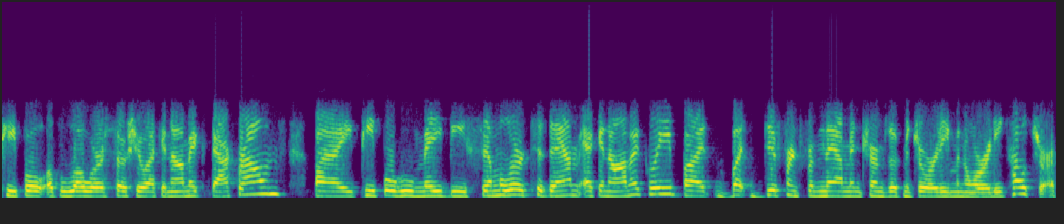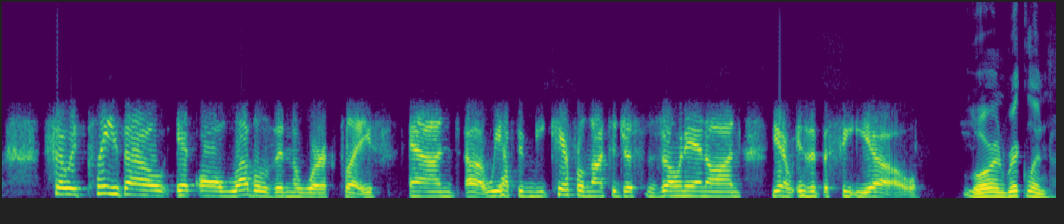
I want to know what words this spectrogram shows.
people of lower socioeconomic backgrounds by people who may be similar to them economically, but but different from them in terms of majority minority culture. So it plays out at all levels in the workplace. And uh, we have to be careful not to just zone in on, you know, is it the CEO? Lauren Rikleen,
